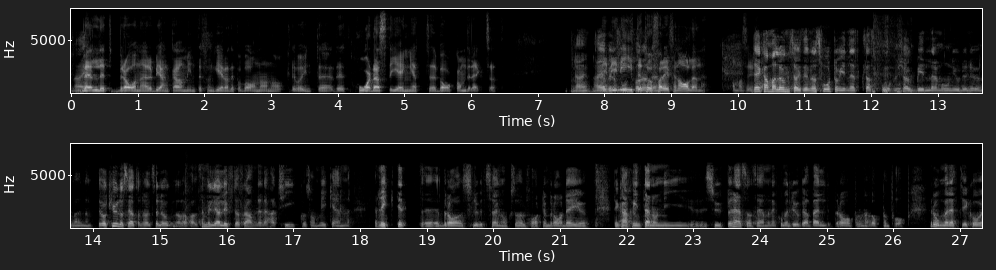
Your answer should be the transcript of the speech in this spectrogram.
Nej. väldigt bra när Bianca Am inte fungerade på banan och det var ju inte det hårdaste gänget bakom direkt. Så Nej, Nej det blir lite tuffare i finalen. Om man säger det så. kan man lugnt sagt. Det är svårt att vinna ett klass 2-försök billigare än hon gjorde nu, men det var kul att se att hon höll sig lugn i alla fall. Sen vill jag lyfta fram den där Chico som gick en riktigt eh, bra slutsväng också, höll farten bra. Det är ju, det kanske inte är någon ny superhäst så att säga, men den kommer duga väldigt bra på de här loppen på Romme, Rättvik och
